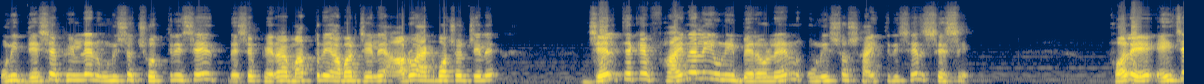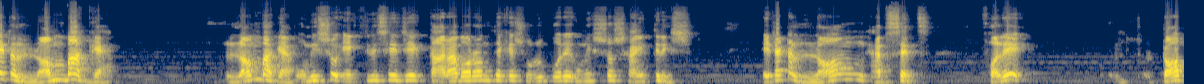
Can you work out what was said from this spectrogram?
উনি দেশে ফিরলেন উনিশশো ছত্রিশে, দেশে ফেরা মাত্রই আবার জেলে, আরও এক বছর জেলে। জেল থেকে ফাইনালি উনি বেরোলেন উনিশশো সাঁত্রিশের শেষে। ফলে এই যে একটা লম্বা গ্যাপ লম্বা গ্যাপ, উনিশশো একত্রিশে যে কারাবরণ থেকে শুরু করে উনিশশো এটা একটা লং অ্যাবসেন্স ফলে টপ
